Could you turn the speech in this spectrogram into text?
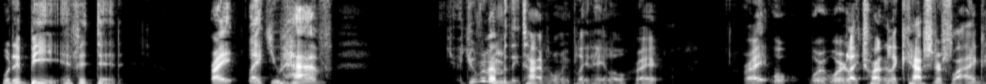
would it be if it did? Right? Like you have you remember the times when we played Halo, right? Right? We're, we're, we're like trying to like capture the flag,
